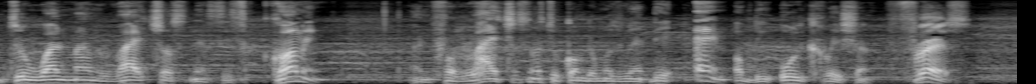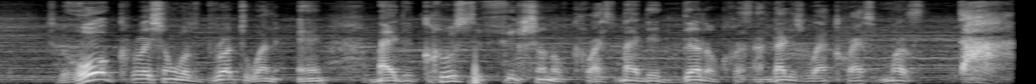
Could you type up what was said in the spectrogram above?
and through one man, righteousness is coming. And for righteousness to come, there must be the end of the old creation. First, so the whole creation was brought to an end by the crucifixion of Christ, by the death of Christ, and that is why Christ must die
